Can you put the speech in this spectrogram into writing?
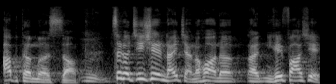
Optimus 啊，嗯，这个机器人来讲的话呢，呃，你可以发现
